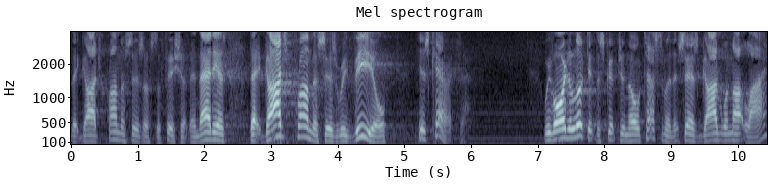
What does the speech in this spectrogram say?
that God's promises are sufficient, and that is that God's promises reveal his character. We've already looked at the scripture in the Old Testament that says God will not lie,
